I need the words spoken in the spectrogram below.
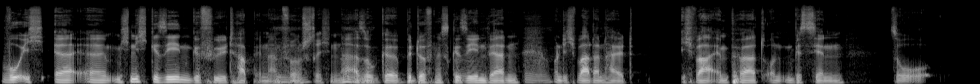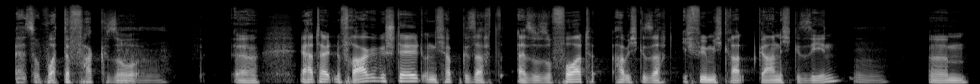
wo ich äh, äh, mich nicht gesehen gefühlt habe, in Anführungsstrichen. Ne? Also ge Bedürfnis gesehen werden. Und ich war dann halt, ich war empört und ein bisschen so, äh, so what the fuck, so. Äh, er hat halt eine Frage gestellt und ich habe gesagt, also sofort habe ich gesagt, ich fühle mich gerade gar nicht gesehen ähm,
